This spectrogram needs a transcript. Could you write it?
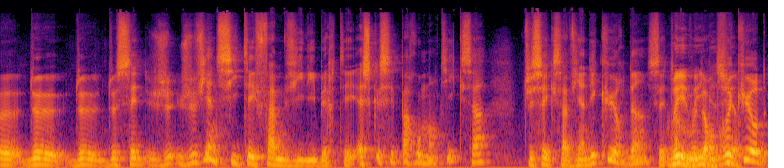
euh, de, de, cette... Je, viens de citer Femme, vie, liberté. Est-ce que c'est pas romantique ça? Tu sais que ça vient des Kurdes, hein c'est un mot d'ordre kurde,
